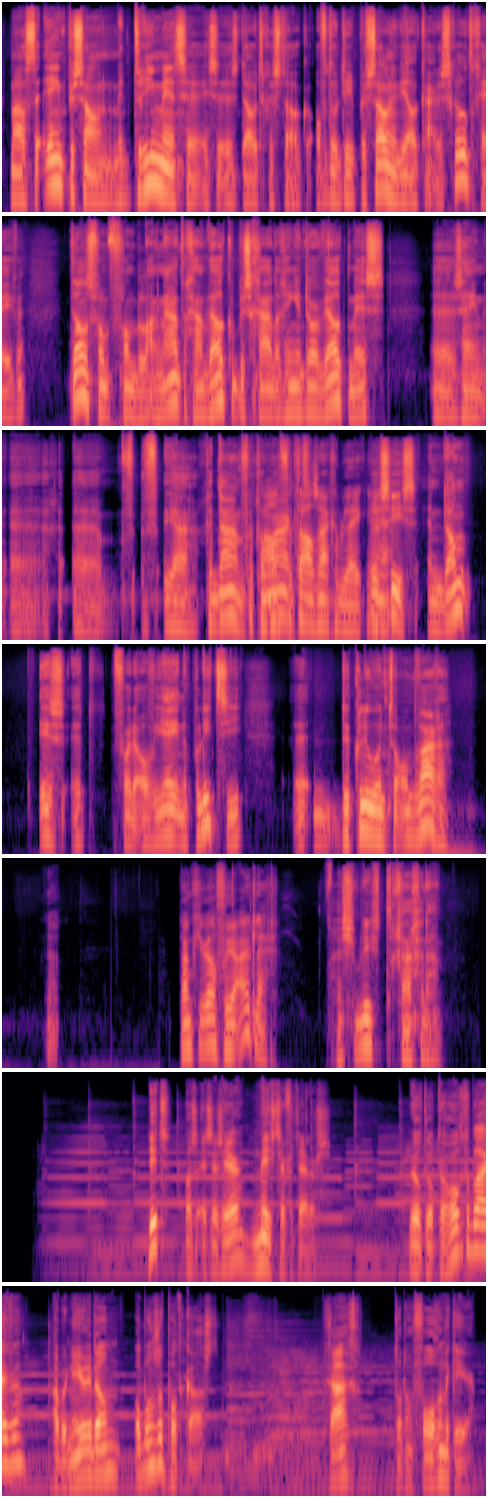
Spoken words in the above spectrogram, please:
Maar als er één persoon met drie mensen is, is doodgestoken, of door drie personen die elkaar de schuld geven, dan is van, van belang na te gaan welke beschadigingen door welk mes uh, zijn uh, ja, gedaan. Vertaal, vertaal zijn gebleken. Precies. En dan is het voor de OVJ en de politie de kluwen te ontwarren. Dankjewel voor je uitleg. Alsjeblieft, graag gedaan. Dit was SSR Meestervertellers. Wilt u op de hoogte blijven? Abonneer je dan op onze podcast. Graag tot een volgende keer.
